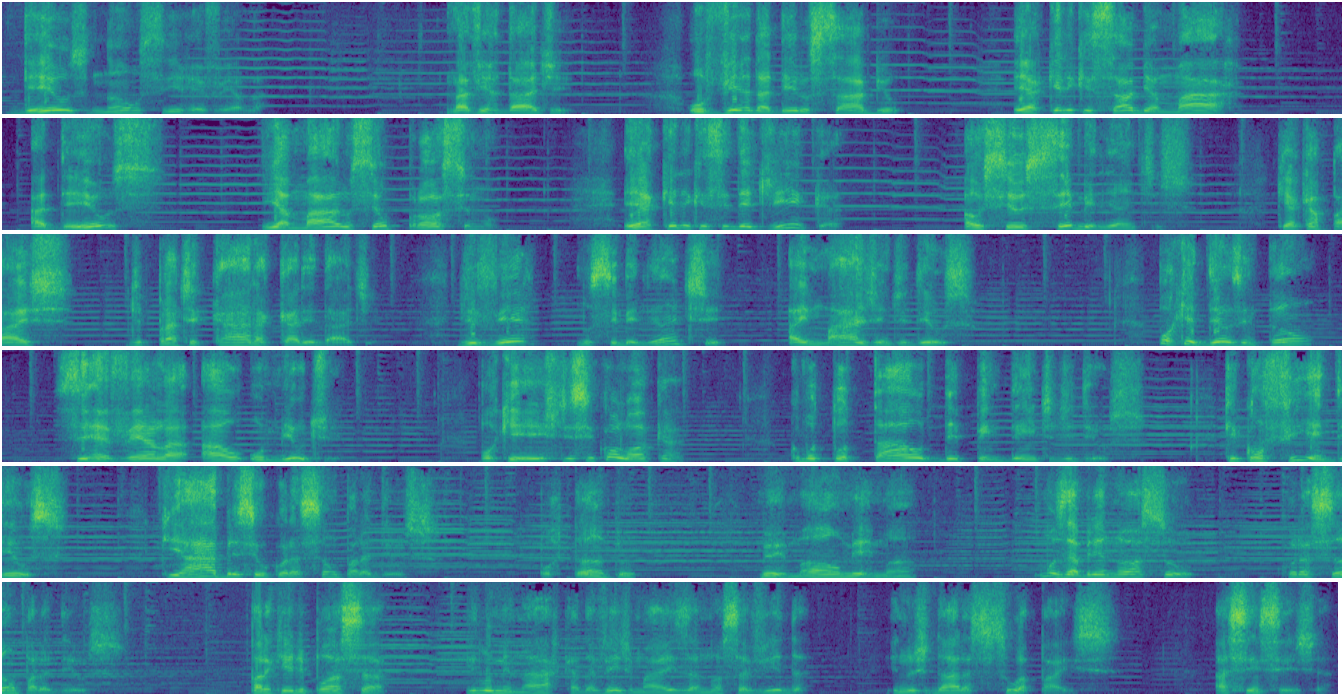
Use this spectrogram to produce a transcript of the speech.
Deus não se revela. Na verdade, o verdadeiro sábio é aquele que sabe amar a Deus e amar o seu próximo. É aquele que se dedica aos seus semelhantes, que é capaz de praticar a caridade, de ver no semelhante a imagem de Deus. Porque Deus então se revela ao humilde, porque este se coloca como total dependente de Deus, que confia em Deus, que abre seu coração para Deus. Portanto, meu irmão, minha irmã, vamos abrir nosso coração para Deus, para que Ele possa iluminar cada vez mais a nossa vida e nos dar a sua paz. Assim seja.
